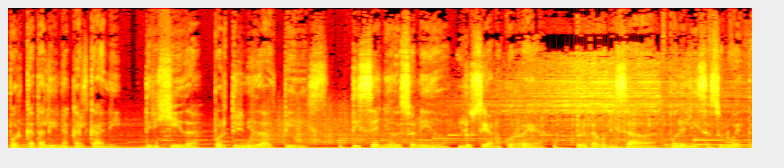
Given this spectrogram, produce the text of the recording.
por Catalina Calcani, dirigida por Trinidad Piris, diseño de sonido Luciano Correa, protagonizada por Elisa Zulueta.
